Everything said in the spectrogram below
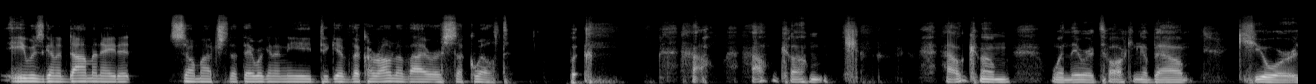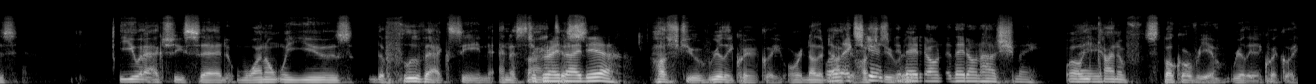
he was gonna dominate it so much that they were gonna need to give the coronavirus a quilt. But how how come how come when they were talking about cures, you actually said, "Why don't we use the flu vaccine?" And a It's a great scientist idea. hushed you really quickly, or another Well, doctor excuse hushed you. me, Really, they don't they don't hush me. well, he kind of spoke over you really quickly.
